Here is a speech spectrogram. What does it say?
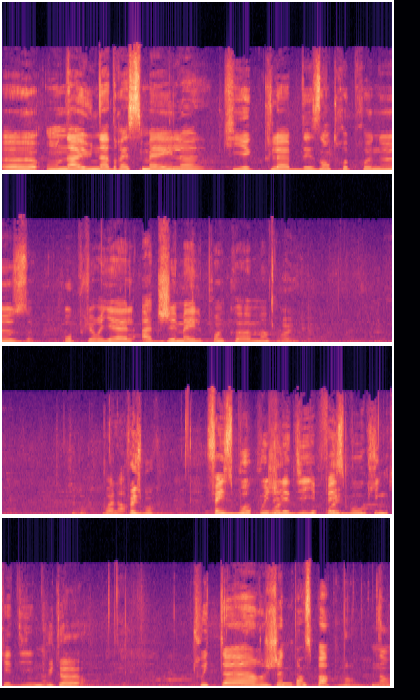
Euh, on a une adresse mail qui est club des entrepreneuses au pluriel at gmail.com. Ouais. C'est tout Voilà. Facebook, Facebook, oui, je l'ai dit. Oui. Facebook, LinkedIn. Twitter. Twitter, je ne pense pas. Non. Non.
